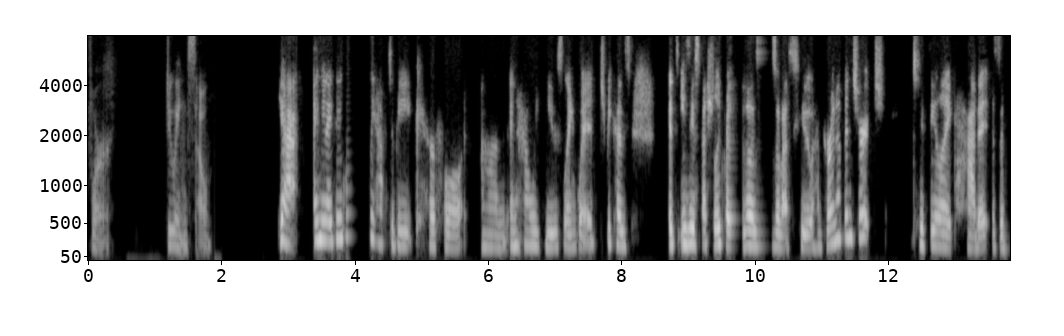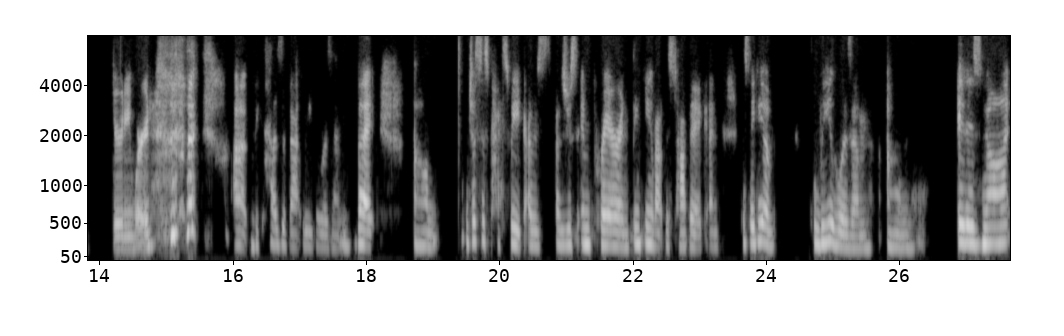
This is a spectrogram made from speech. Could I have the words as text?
for doing so. Yeah. I mean, I think we have to be careful um, in how we use language because it's easy, especially for those of us who have grown up in church, to feel like habit is a dirty word uh, because of that legalism. But um, just this past week, I was I was just in prayer and thinking about this topic and this idea of legalism. Um, it is not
